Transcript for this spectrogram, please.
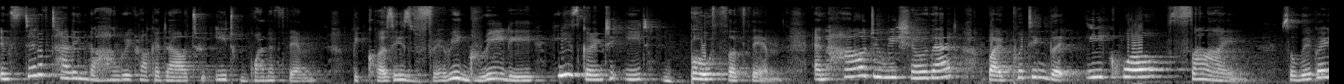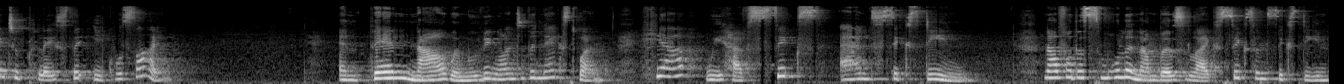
Instead of telling the hungry crocodile to eat one of them, because he's very greedy, he's going to eat both of them. And how do we show that? By putting the equal sign. So we're going to place the equal sign. And then now we're moving on to the next one. Here we have 6 and 16. Now for the smaller numbers like 6 and 16,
